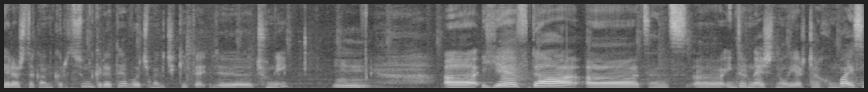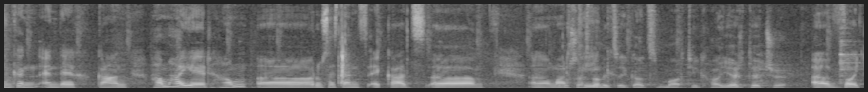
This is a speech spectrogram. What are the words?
երաժշտական կրթություն գրեթե ոչ մեկ չգիտե չունի։ Եվ դա ցենց international երջախումբ է, այսինքն այնտեղ կան համ հայեր, համ Ռուսաստանից եկած մարդիկ։ Ռուսաստանից եկած մարդիկ հայեր, թե չէ։ Ոչ,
